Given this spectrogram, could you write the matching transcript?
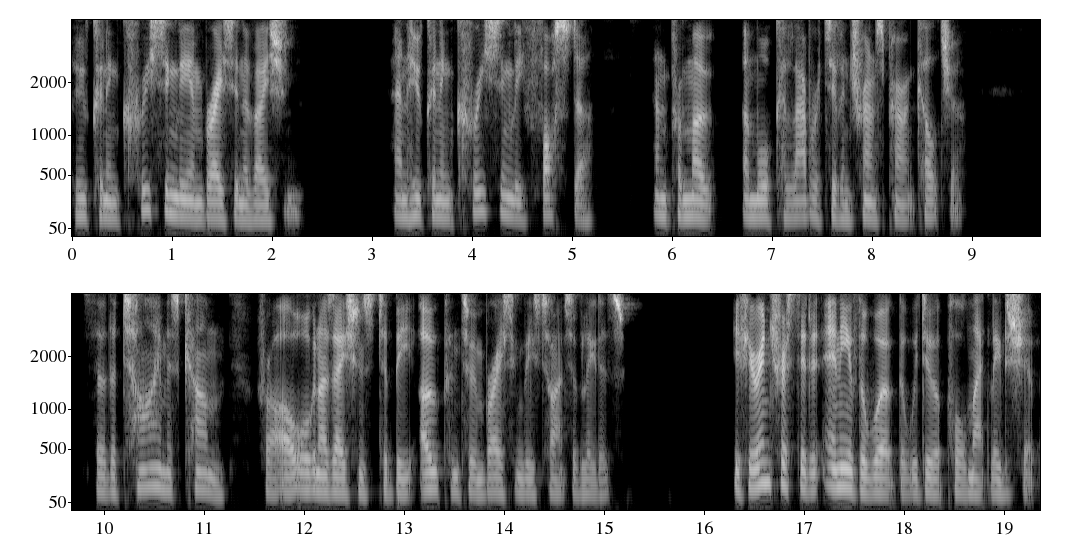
who can increasingly embrace innovation, and who can increasingly foster and promote a more collaborative and transparent culture. So the time has come for our organizations to be open to embracing these types of leaders. If you're interested in any of the work that we do at Paul Mac Leadership,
